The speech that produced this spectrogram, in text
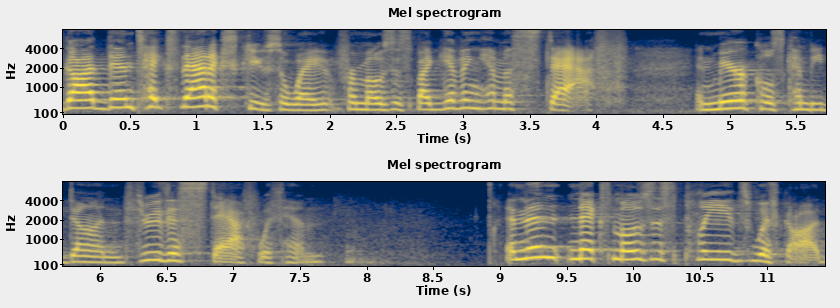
God then takes that excuse away from Moses by giving him a staff. And miracles can be done through this staff with him. And then next, Moses pleads with God,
